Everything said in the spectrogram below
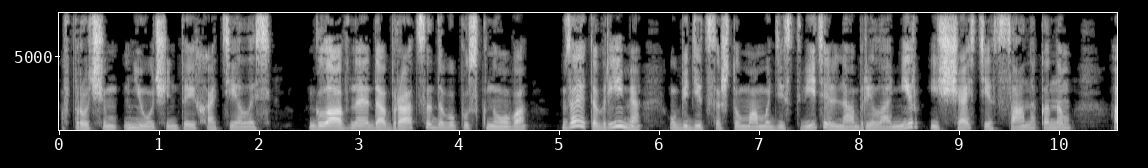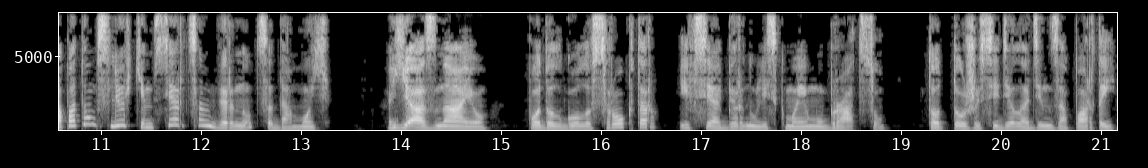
Впрочем, не очень-то и хотелось. Главное — добраться до выпускного — за это время убедиться, что мама действительно обрела мир и счастье с Анаконом, а потом с легким сердцем вернуться домой. «Я знаю», — подал голос Роктор, и все обернулись к моему братцу. Тот тоже сидел один за партой,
